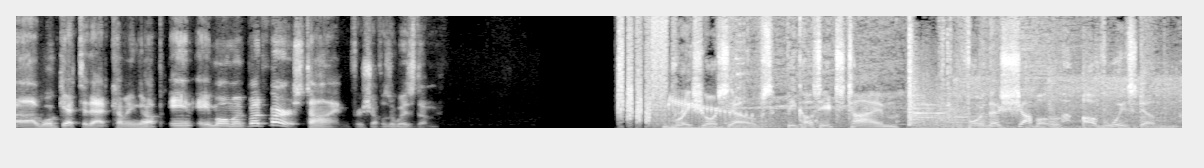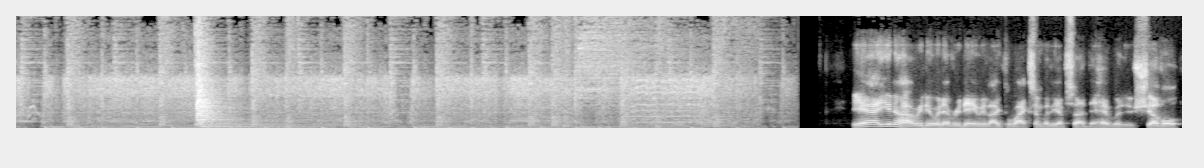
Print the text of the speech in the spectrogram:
Uh, we'll get to that coming up in a moment. But first, time for Shovels of Wisdom. Brace yourselves because it's time for the Shovel of Wisdom. Yeah, you know how we do it every day. We like to whack somebody upside the head with a shovel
